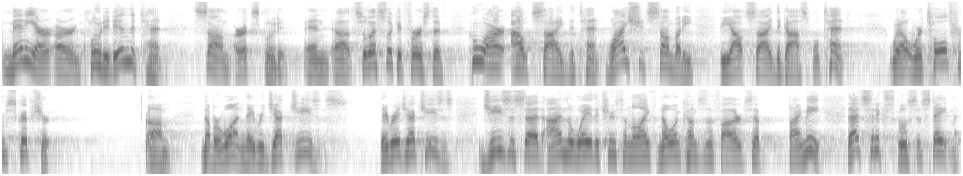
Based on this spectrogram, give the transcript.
many are, are included in the tent, some are excluded. And uh, so let's look at first of who are outside the tent. Why should somebody be outside the gospel tent? Well, we're told from Scripture. Um, number one, they reject Jesus. They reject Jesus. Jesus said, I'm the way, the truth, and the life. No one comes to the Father except by me. That's an exclusive statement.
